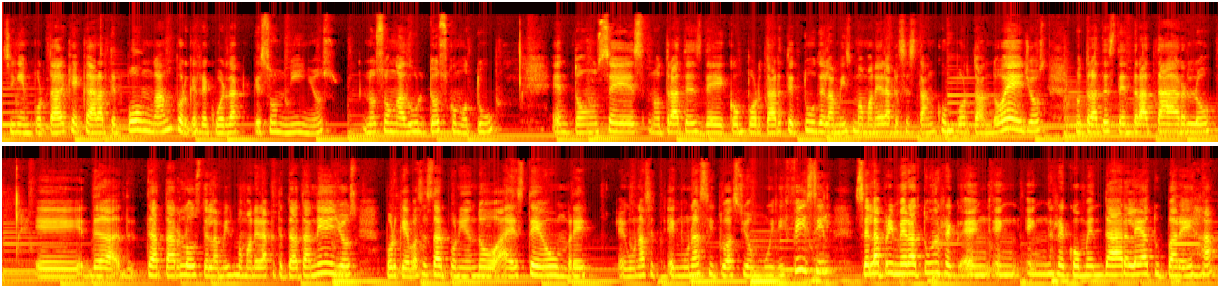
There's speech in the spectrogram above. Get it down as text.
sin importar qué cara te pongan, porque recuerda que son niños, no son adultos como tú. Entonces, no trates de comportarte tú de la misma manera que se están comportando ellos. No trates de tratarlo, eh, de, tratarlos de la misma manera que te tratan ellos, porque vas a estar poniendo a este hombre en una, en una situación muy difícil. Sé la primera tú en, recomendarle a tu pareja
